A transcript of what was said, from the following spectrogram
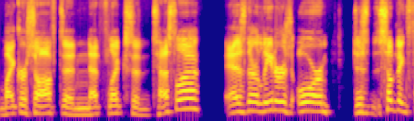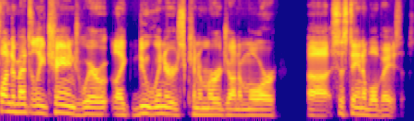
Microsoft and Netflix and Tesla as their leaders, or does something fundamentally change where like new winners can emerge on a more uh, sustainable basis?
